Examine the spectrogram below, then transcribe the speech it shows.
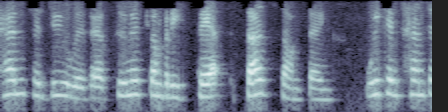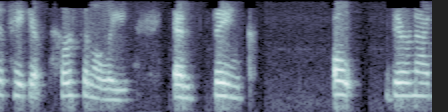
tend to do is as soon as somebody sa- says something we can tend to take it personally and think oh they're not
